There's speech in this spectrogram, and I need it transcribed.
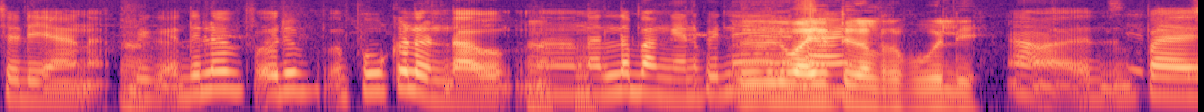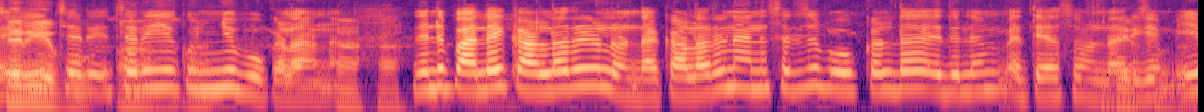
ചെടിയാണ്. ഇതിൽ ഒരു പൂക്കൾ ഉണ്ടാവും നല്ല ഭംഗിയാണ്. പിന്നെ കളർ പൂവല്ലേ? ചെറിയ ചെറിയ കുഞ്ഞു പൂക്കളാണ്. ഇതിന്റെ പല കളറുകളുണ്ട്. കളറിനനുസരിച്ച് പൂക്കളുടെ ഇതിലും വ്യത്യാസം ഉണ്ടായിരിക്കും ഈ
